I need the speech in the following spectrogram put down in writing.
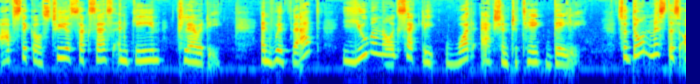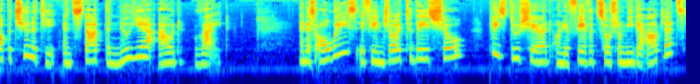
obstacles to your success, and gain clarity. And with that, you will know exactly what action to take daily. So don't miss this opportunity and start the new year out right. And as always, if you enjoyed today's show, please do share it on your favorite social media outlets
